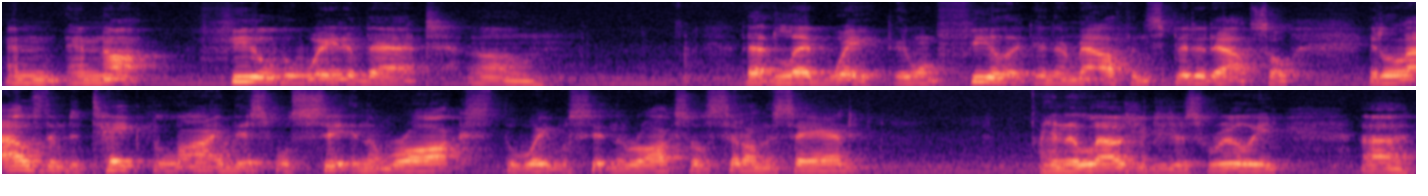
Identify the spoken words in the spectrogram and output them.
and and not feel the weight of that um, that lead weight. They won't feel it in their mouth and spit it out. So it allows them to take the line. This will sit in the rocks. The weight will sit in the rocks. It'll sit on the sand, and it allows you to just really uh,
